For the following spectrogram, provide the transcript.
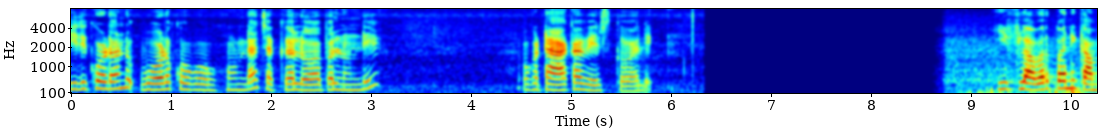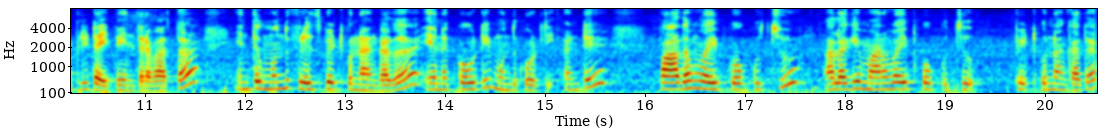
ఇది కూడా ఓడకోకుండా చక్కగా లోపల నుండి ఒక టాకా వేసుకోవాలి. ఈ ఫ్లవర్ పని కంప్లీట్ అయిపోయిన తర్వాత ఇంతకుముందు ఫ్రిడ్జ్ పెట్టుకున్నాం కదా వెనక్కోటి ముందుకోటి అంటే పాదం వైపుకి ఒక కుచ్చు అలాగే మన వైపుకి ఒక కుచ్చు పెట్టుకున్నాం కదా.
